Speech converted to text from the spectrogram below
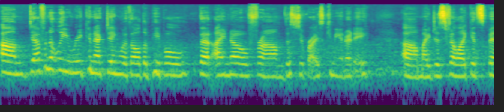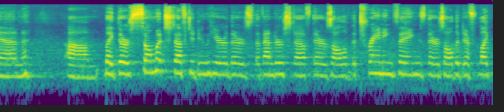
Um, definitely reconnecting with all the people that I know from the Sue Bryce community. Um, I just feel like it's been um, like there's so much stuff to do here. There's the vendor stuff. There's all of the training things. There's all the different like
